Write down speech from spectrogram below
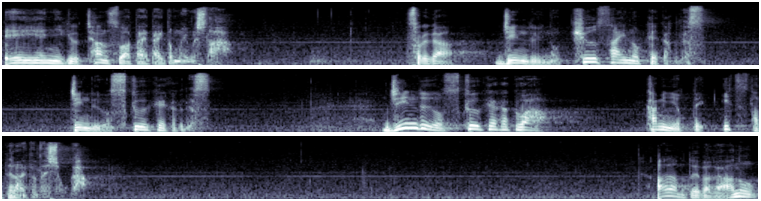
永遠に生きるチャンスを与えたいと思いました。それが人類の救済の計画です。人類を救う計画です。人類を救う計画は神によっていつ立てられたでしょうか。アダムとエバがあの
